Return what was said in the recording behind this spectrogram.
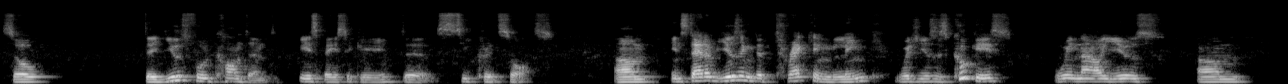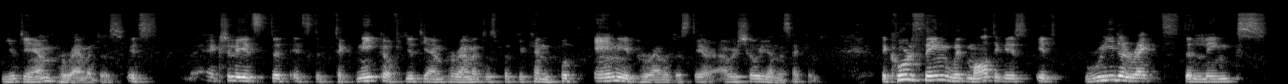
So the useful content is basically the secret sauce. Um, instead of using the tracking link, which uses cookies, we now use um, UTM parameters. It's actually it's the it's the technique of UTM parameters, but you can put any parameters there. I will show you in a second. The cool thing with Mautic is it redirects the links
